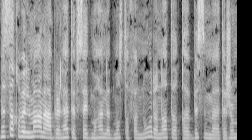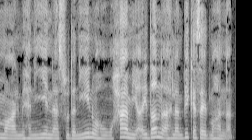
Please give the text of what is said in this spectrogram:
نستقبل معنا عبر الهاتف سيد مهند مصطفى النور الناطق باسم تجمع المهنيين السودانيين وهو محامي أيضا أهلا بك سيد مهند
